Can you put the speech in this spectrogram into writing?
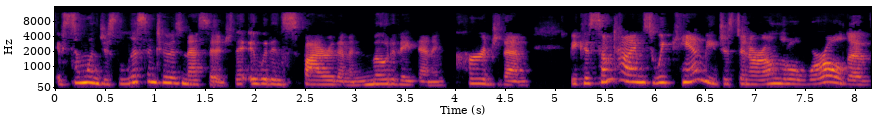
if someone just listened to his message that it would inspire them and motivate them encourage them because sometimes we can be just in our own little world of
